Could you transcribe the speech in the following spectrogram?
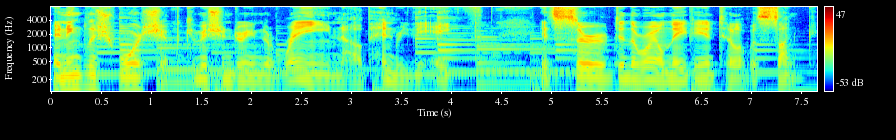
an English warship commissioned during the reign of Henry VIII. It served in the Royal Navy until it was sunk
